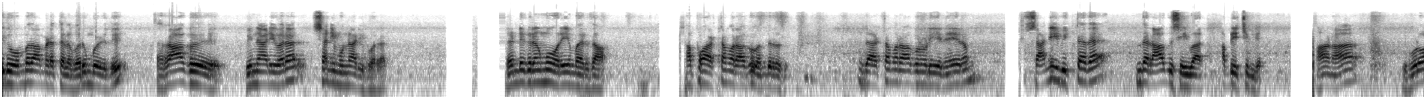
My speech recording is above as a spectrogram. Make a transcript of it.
இது ஒன்பதாம் இடத்துல வரும்பொழுது ராகு பின்னாடி வரார் சனி முன்னாடி போகிறார் ரெண்டு கிரகமும் ஒரே மாதிரி தான் அப்போ அஷ்டம ராகு வந்துடுறது. இந்த அஷ்டமராகுனுடைய நேரம் சனி விட்டதை இந்த ராகு செய்வார் அப்படி வச்சுங்க ஆனால் இவ்வளோ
